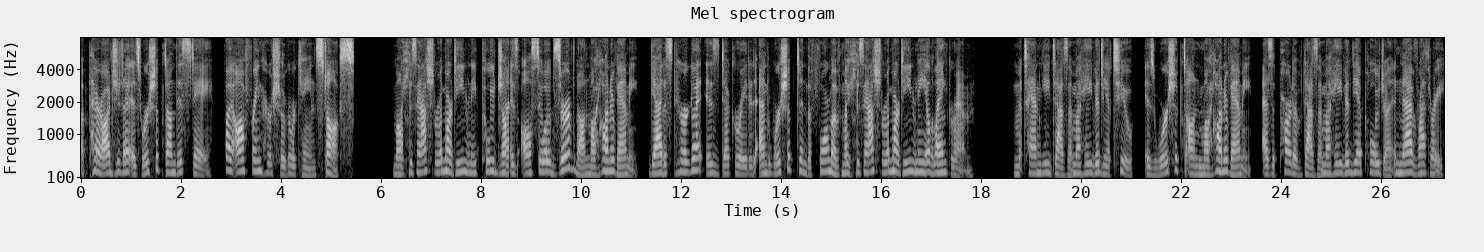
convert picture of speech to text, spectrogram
A Aparajita is worshipped on this day, by offering her sugarcane stalks. Mahishasuramardini Puja is also observed on Mahanavami. Goddess is decorated and worshipped in the form of Mahishasuramardini Alankaram. Matangi Dasa Mahavidya too is worshipped on Mahanavami as a part of Dasa Mahavidya Puja in Navratri.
